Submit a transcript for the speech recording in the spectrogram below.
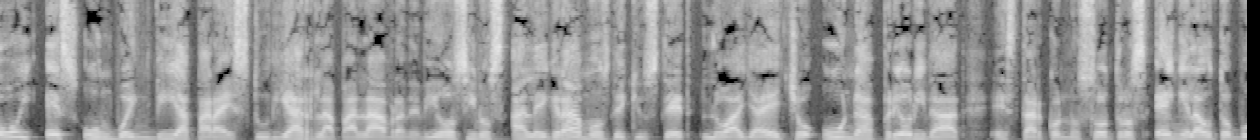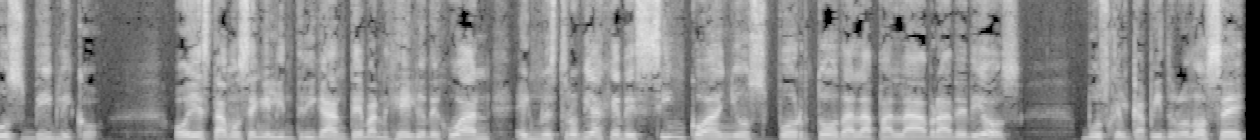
Hoy es un buen día para estudiar la palabra de Dios y nos alegramos de que usted lo haya hecho una prioridad estar con nosotros en el autobús bíblico. Hoy estamos en el intrigante Evangelio de Juan en nuestro viaje de cinco años por toda la palabra de Dios. Busca el capítulo 12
